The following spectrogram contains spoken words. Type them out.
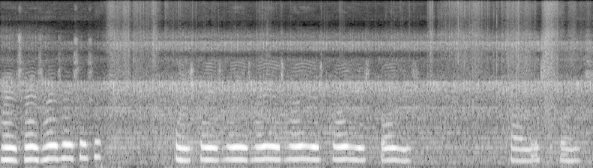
hayır hayır hayır hayır hayır hayır Hayır, hayır, hayır, hayır, hayır, hayır, hayır. Hayır, hayır. Hayır,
